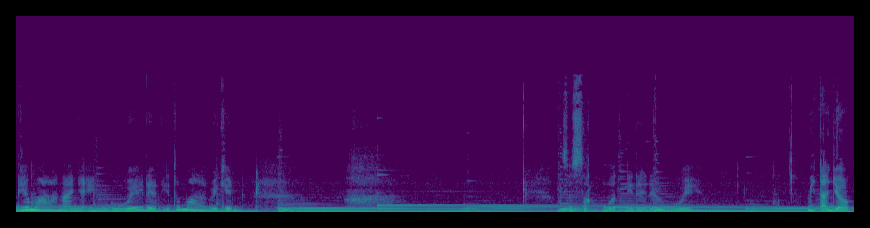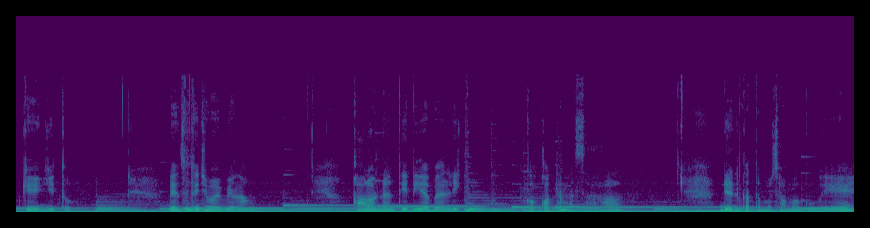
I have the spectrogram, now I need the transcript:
dia malah nanyain gue dan itu malah bikin sesak buat di dada gue. Mita jawab kayak gitu. Dan Siti cuma bilang kalau nanti dia balik ke dan ketemu sama gue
